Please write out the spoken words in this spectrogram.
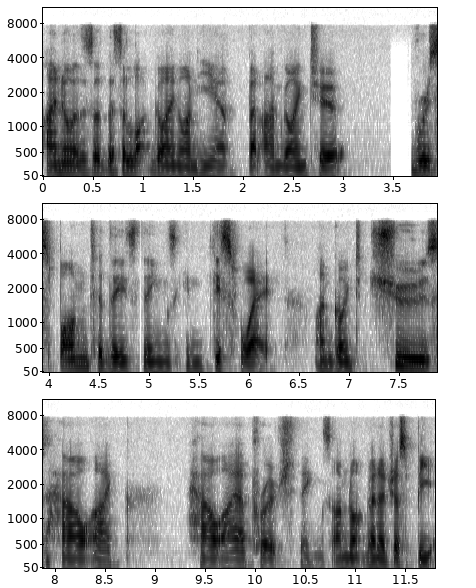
I know there's a, there's a lot going on here, but I'm going to respond to these things in this way. I'm going to choose how I how I approach things. I'm not going to just be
